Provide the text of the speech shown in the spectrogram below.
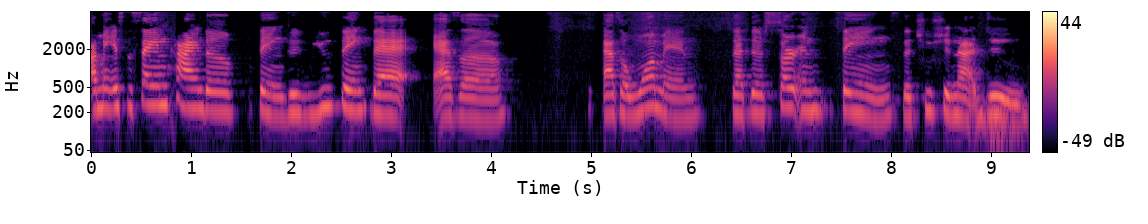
I mean, it's the same kind of thing. Do you think that as a as a woman that there's certain things that you should not do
